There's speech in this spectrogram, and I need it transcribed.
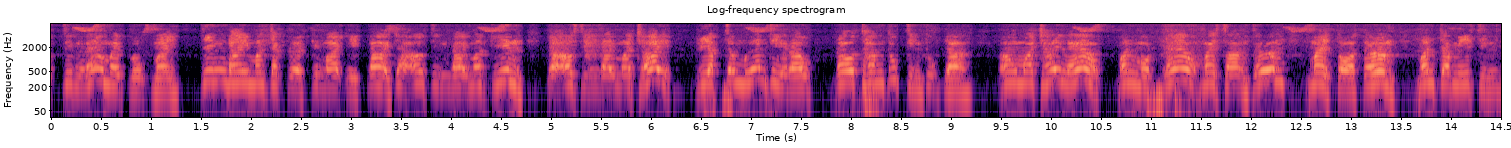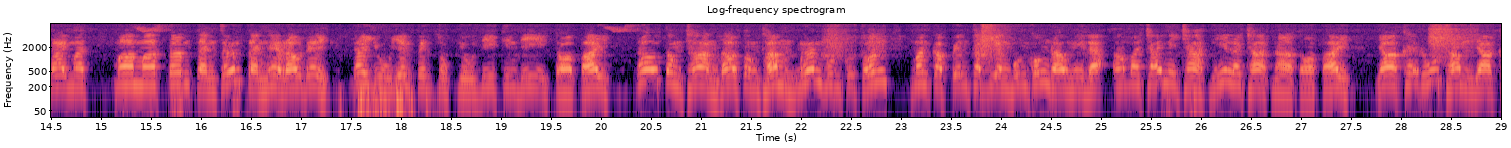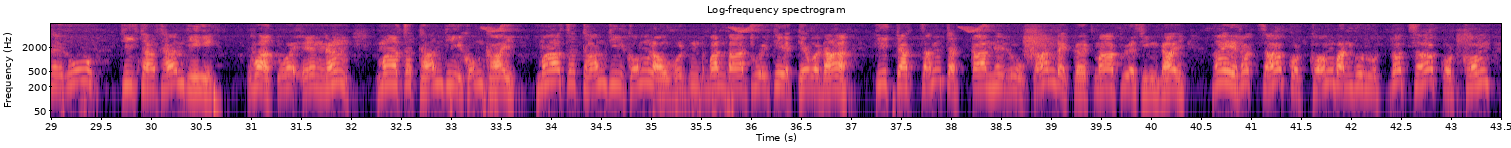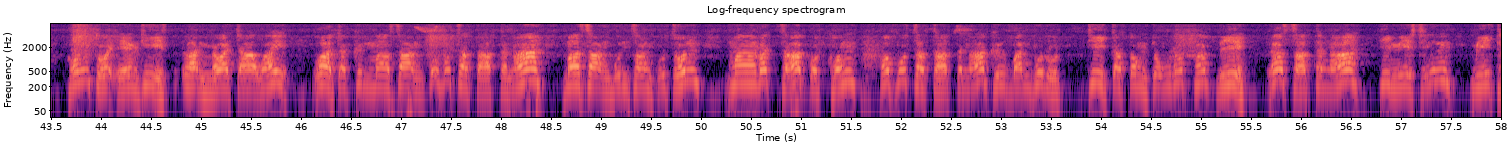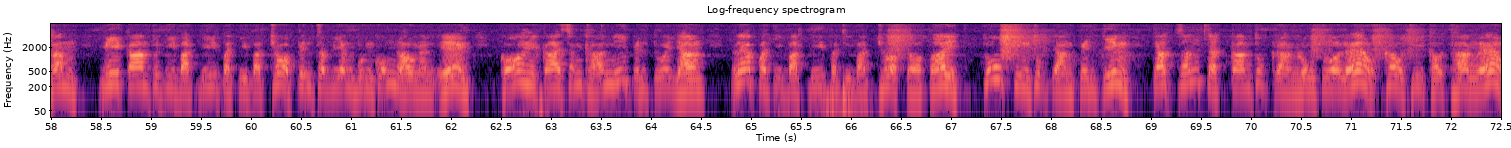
ดสิ้นแล้วไม่ปลูกใหม่สิ่งใดมันจะเกิดขึ้นมาอีกได้ จะเอาสิ่งใดมากิน จะเอาสิ่งใดมาใช้เปรียบเสมือนที่เราเราทำทุกสิ่งทุกอย่าง เอามาใช้แล้ว มันหมดแล้วไม่สร้างเสริม ไม่ต่อเติม มันจะมีสิ่งใดมามามาเติมแต่งเสริมแต่งให้เราได้ ได้อยู่เย็นเป็นสุขอยู่ดีกินดีอีกต่อไป เราต้องช่างเราต้องทำเหมือนบุญกุศล มันก็เป็นทะเบียงบุญของเรานี่แหละ เอามาใช้ในชาตินี้และชาติหน้าต่อไป อยากให้รู้ทำอยากให้รู้ ที่สถานที่ว่าตัวเองนั้นมาสถานที่ของใคร มาสถานที่ของเราบรรดาทวยเทพเทวดา ที่จัดสรรจัดการให้ลูกหลานได้เกิดมาเพื่อสิ่งใด ให้รักษากฎของบรรพบุรุษรักษากฎของของตัวเองที่ลั่นวาจาไว้ ว่าจะขึ้นมาสร้างพระพุทธศาสนา มาสร้างบุญสร้างกุศล มารักษากฎของพระพุทธศาสนาคือบรรพบุรุษที่จะต้องจงรักภักดี และศาสนาที่มีศีลมีธรรม มีการปฏิบัติดีปฏิบัติชอบเป็นเสบียงบุญของเรานั่นเอง ขอให้กายสังขารนี้เป็นตัวอย่าง และปฏิบัติดีปฏิบัติชอบต่อไป ทุกสิ่งทุกอย่างเป็นจริง จัดสรรจัดการทุกอย่างลงตัวแล้ว เข้าที่เข้าทางแล้ว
